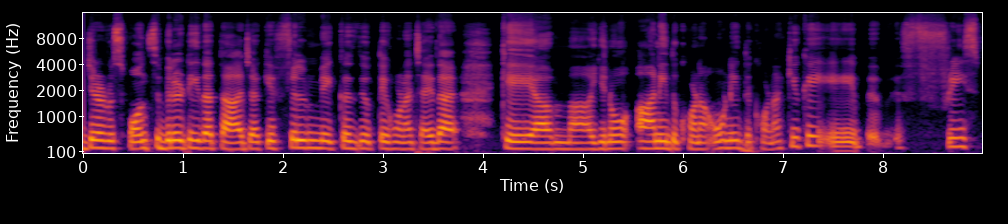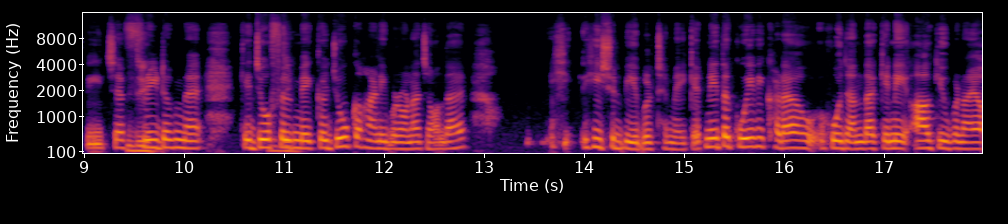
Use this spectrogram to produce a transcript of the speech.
ਜਿਹੜਾ ਰਿਸਪੌਂਸਿਬਿਲਿਟੀ ਦਾ ਤਾਜ ਆ ਕਿ ਫਿਲਮ ਮੇਕਰਸ ਦੇ ਉੱਤੇ ਹੋਣਾ ਚਾਹੀਦਾ ਹੈ ਕਿ ਯੂ نو ਆ ਨਹੀਂ ਦਿਖਾਉਣਾ ਉਹ ਨਹੀਂ ਦਿਖਾਉਣਾ ਕਿਉਂਕਿ ਇਹ ਫ੍ਰੀ ਸਪੀਚ ਹੈ ਫ੍ਰੀडम ਹੈ ਕਿ ਜੋ ਫਿਲਮ ਮੇਕਰ ਜੋ ਕਹਾਣੀ ਬਣਾਉਣਾ ਚਾਹੁੰਦਾ ਹੈ he should be able to make it ਨਹੀਂ ਤਾਂ ਕੋਈ ਵੀ ਖੜਾ ਹੋ ਜਾਂਦਾ ਕਿ ਨਹੀਂ ਆ ਕਿਉਂ ਬਣਾਇਆ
